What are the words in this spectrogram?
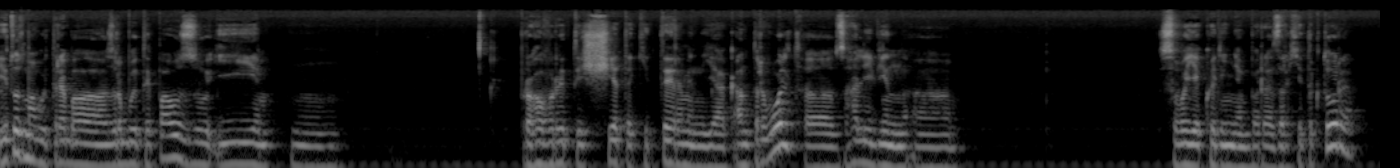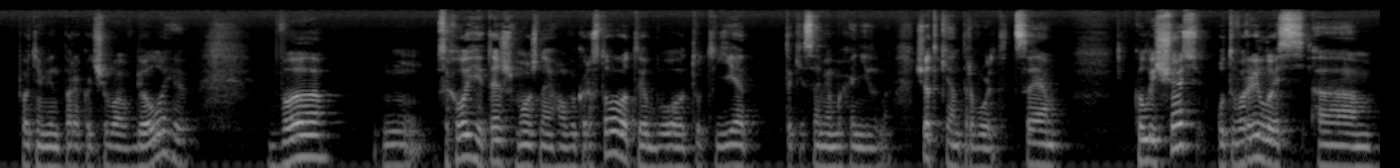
І тут, мабуть, треба зробити паузу і проговорити ще такий термін, як антервольт. Взагалі він своє коріння бере з архітектури, потім він перекочував в біологію. В психології теж можна його використовувати, бо тут є такі самі механізми. Що таке антервольт? Це коли щось утворилось. ем,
